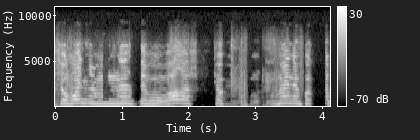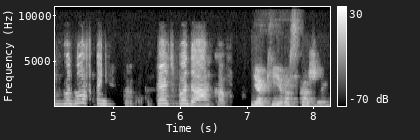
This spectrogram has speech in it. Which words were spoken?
Сьогодні мене здивувало, що в мене під подушкою п'ять подарків. Які розкажи?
